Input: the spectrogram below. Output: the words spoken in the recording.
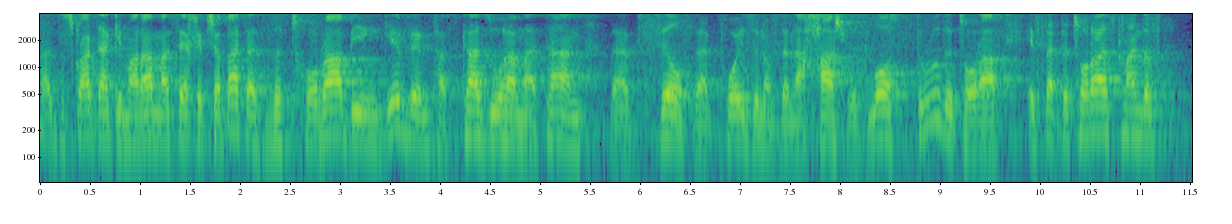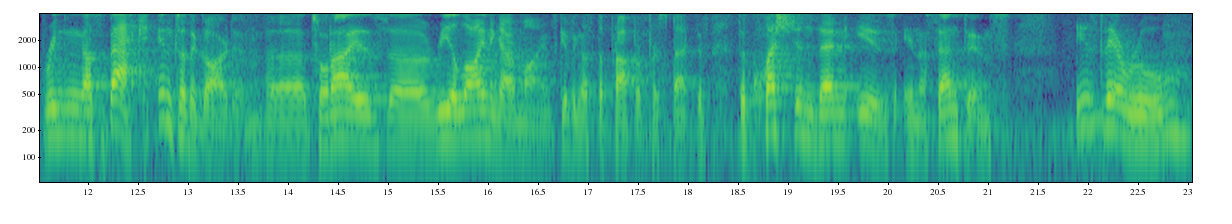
uh, described that Gemara Masechet Shabbat as the Torah being given, Paskazu Hamatan, that filth, that poison of the Nahash was lost through the Torah. It's that the Torah is kind of bringing us back into the garden. The Torah is uh, realigning our minds, giving us the proper perspective. The question then is, in a sentence, is there room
